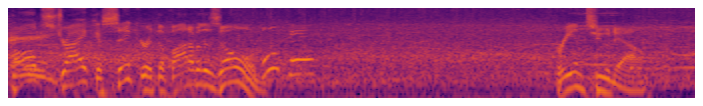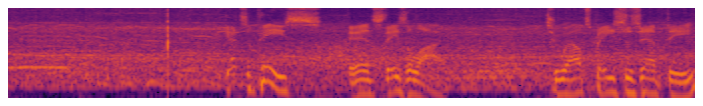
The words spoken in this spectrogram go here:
Called strike, a sinker at the bottom of the zone. Count. Three and two now. Gets a piece and stays alive. Two outs, base is empty.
